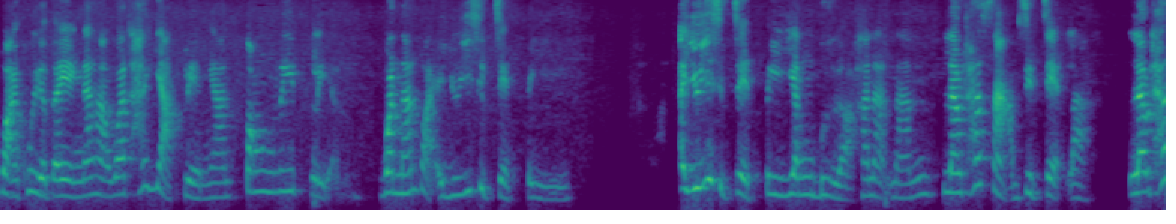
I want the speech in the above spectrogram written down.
หวายคุยกับตัวเองนะคะว่าถ้าอยากเปลี่ยนงานต้องรีบเปลี่ยน วันนั้นหวายอายุ 27 ปี อายุ 27 ปียังเบื่อขนาดนั้น แล้วถ้า 37 ล่ะ แล้วถ้า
